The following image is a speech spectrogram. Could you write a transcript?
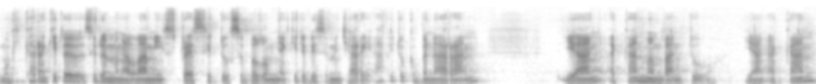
Mungkin karena kita sudah mengalami stres itu sebelumnya, kita bisa mencari apa itu kebenaran yang akan membantu, yang akan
